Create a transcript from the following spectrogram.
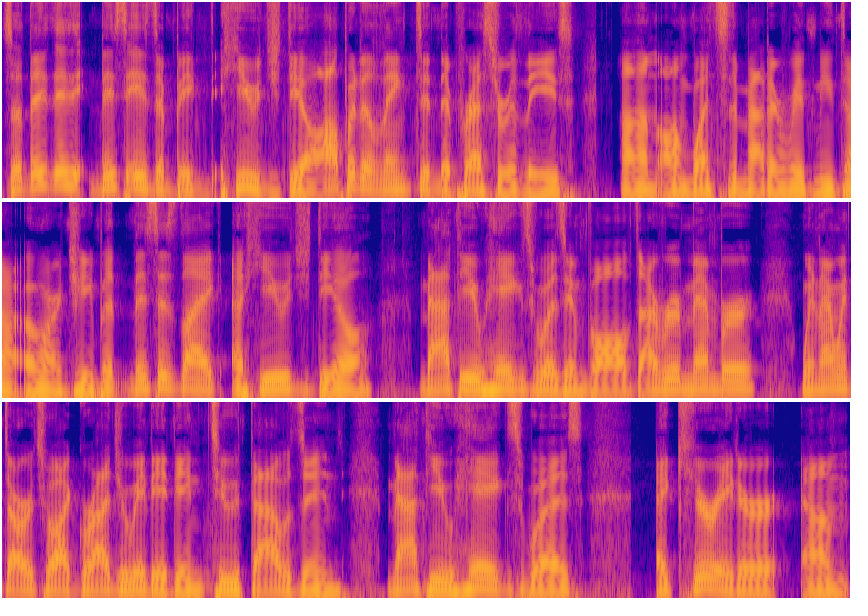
So this this is a big, huge deal. I'll put a link to the press release um, on what's the matter with me.org, but this is like a huge deal. Matthew Higgs was involved. I remember when I went to art school, I graduated in 2000. Matthew Higgs was a curator um,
